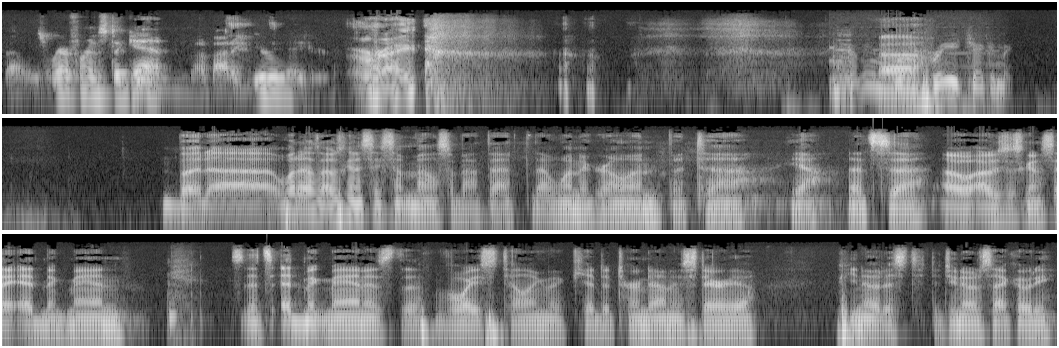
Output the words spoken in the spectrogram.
That was referenced again about a year later. Right. Uh, free chicken. But uh, what else? I was going to say something else about that that one to grow on, but uh, yeah, that's. Uh, oh, I was just going to say Ed McMahon. It's, it's Ed McMahon as the voice telling the kid to turn down his stereo. If you noticed, did you notice that, Cody?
